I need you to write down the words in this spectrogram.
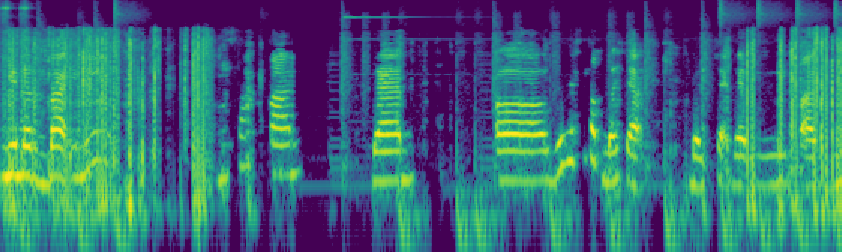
Minerba ini disahkan dan uh, gue sempat baca baca dari pagi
